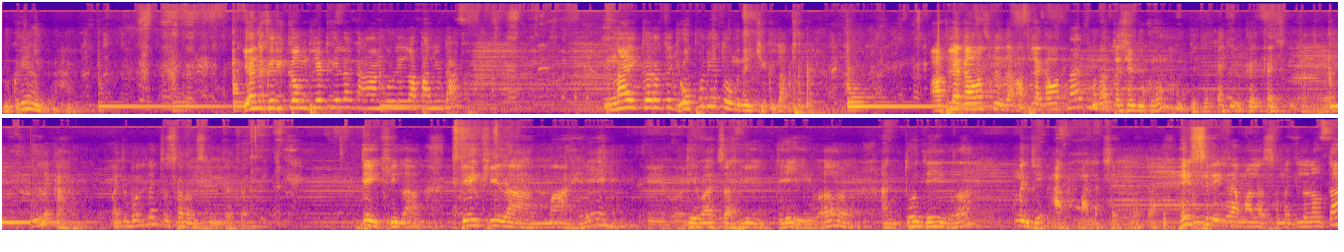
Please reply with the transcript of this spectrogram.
डुकरी यानं कधी कम्प्लेट केलं का आंघोळीला पाणी टाक? नाही करत झोपून येतो म्हणे चिखला आपल्या गावात आपल्या गावात नाही म्हणा तसे डुकर. काही बोललं का? माझं बोललं तर सरळ त्याचा देखिला देखिला माहे. देवाचाही देव आणि तो देव म्हणजे आत्मा लक्षात ठेवता. हे श्रीरामाला समजलं नव्हता.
